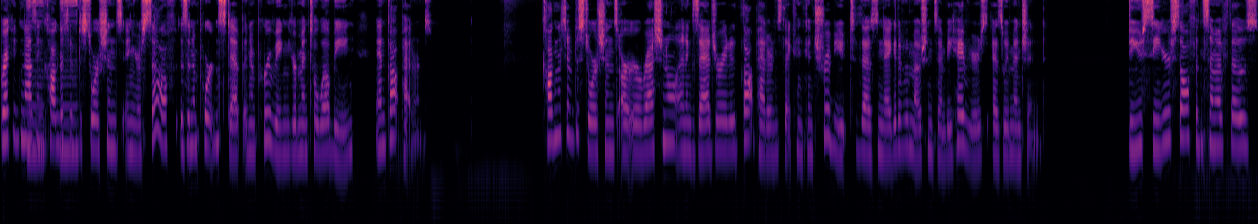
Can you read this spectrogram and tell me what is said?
Recognizing mm-hmm. cognitive distortions in yourself is an important step in improving your mental well being and thought patterns. Cognitive distortions are irrational and exaggerated thought patterns that can contribute to those negative emotions and behaviors, as we mentioned. Do you see yourself in some of those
